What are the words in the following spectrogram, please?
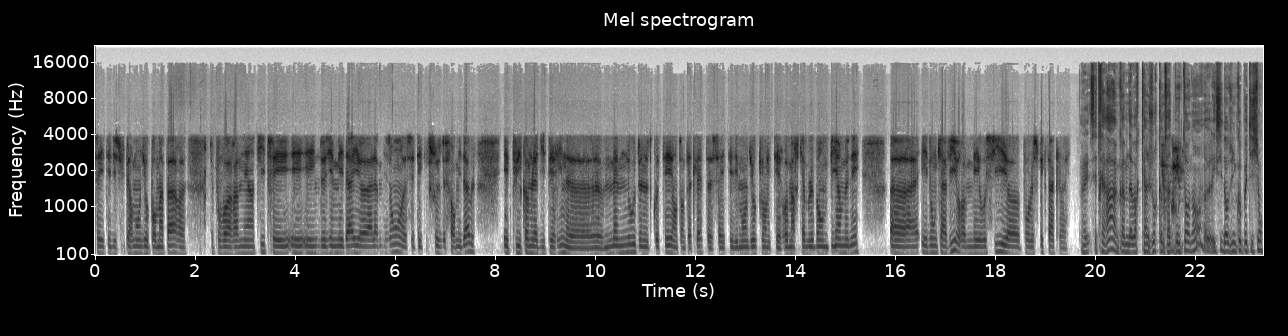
ça a été des super mondiaux pour ma part, euh, de pouvoir ramener un titre et, et- et une deuxième médaille à la maison, c'était quelque chose de formidable. Et puis, comme l'a dit Perrine, euh, même nous, de notre côté, en tant qu'athlète, ça a été des mondiaux qui ont été remarquablement bien menés euh, et donc à vivre, mais aussi euh, pour le spectacle. c'est très rare hein, quand même d'avoir 15 jours comme ça de beau temps, non? Alexis, dans une compétition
